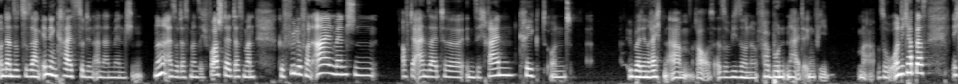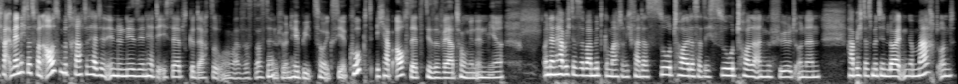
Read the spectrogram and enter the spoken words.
und dann sozusagen in den Kreis zu den anderen Menschen. Ne? Also, dass man sich vorstellt, dass man Gefühle von allen Menschen auf der einen Seite in sich reinkriegt und über den rechten Arm raus. Also wie so eine Verbundenheit irgendwie so. Und ich habe das, ich, wenn ich das von außen betrachtet hätte in Indonesien, hätte ich selbst gedacht, so, was ist das denn für ein Hippie-Zeugs hier? Guckt, ich habe auch selbst diese Wertungen in mir. Und dann habe ich das aber mitgemacht und ich fand das so toll, das hat sich so toll angefühlt. Und dann habe ich das mit den Leuten gemacht und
